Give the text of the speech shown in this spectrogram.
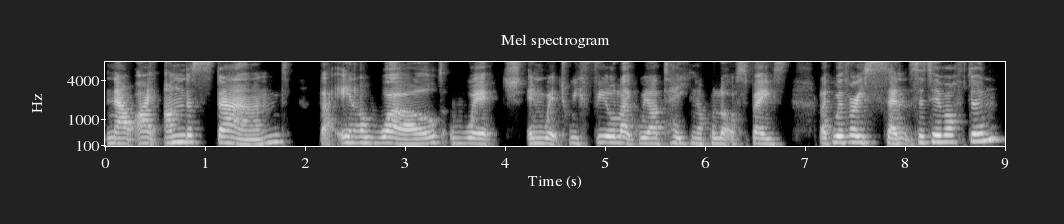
Now I understand that in a world which in which we feel like we are taking up a lot of space, like we're very sensitive often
